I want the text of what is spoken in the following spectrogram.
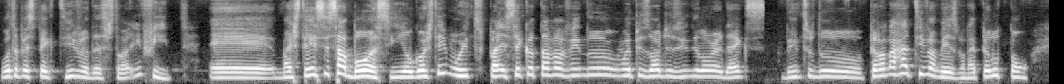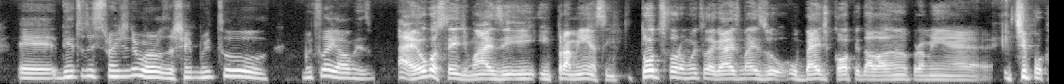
outra perspectiva dessa história. Enfim, É, mas tem esse sabor, assim, eu gostei muito. Parecia que eu tava vendo um episódiozinho de Lower Decks dentro do. pela narrativa mesmo, né? Pelo tom. É, dentro do Strange New Worlds. Achei muito, muito legal mesmo. É, eu gostei demais e, e, e para mim, assim, todos foram muito legais, mas o, o bad cop da Laan para mim é tipo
